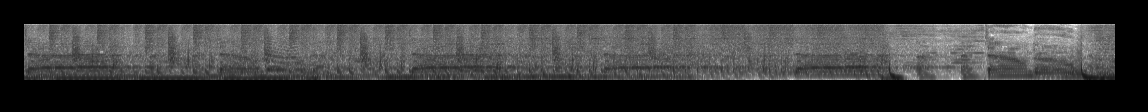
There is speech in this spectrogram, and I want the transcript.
down, down, down.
